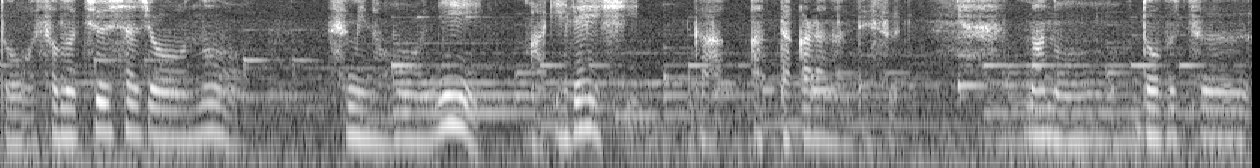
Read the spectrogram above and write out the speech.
とその駐車場の隅の方に、まあ、慰霊碑があったからなんです。まあ、あの動物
